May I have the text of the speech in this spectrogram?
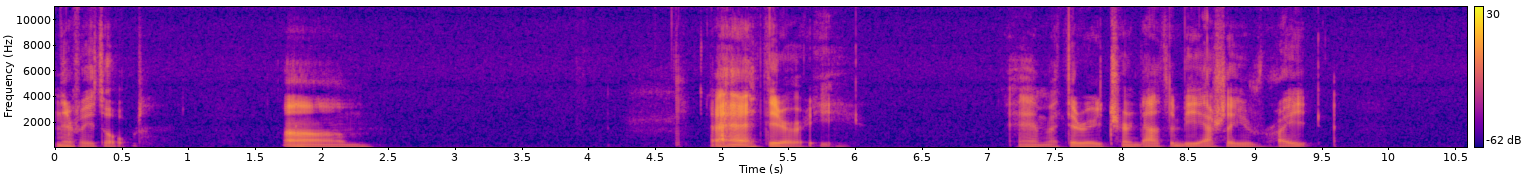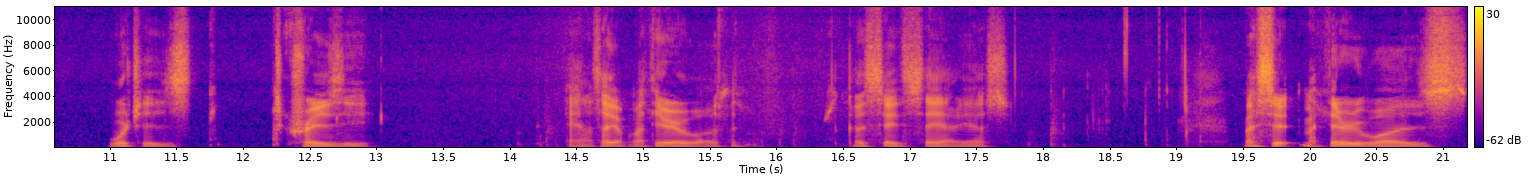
never gets old. Um, I had a theory, and my theory turned out to be actually right, which is crazy. And I'll tell you what my theory was, because it's safe to say that, I guess. My, my theory was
